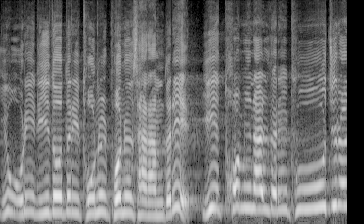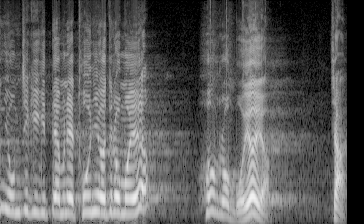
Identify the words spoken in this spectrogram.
이 우리 리더들이 돈을 버는 사람들이 이 터미널들이 부지런히 움직이기 때문에 돈이 어디로 모여요? 허브로 모여요. 자,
